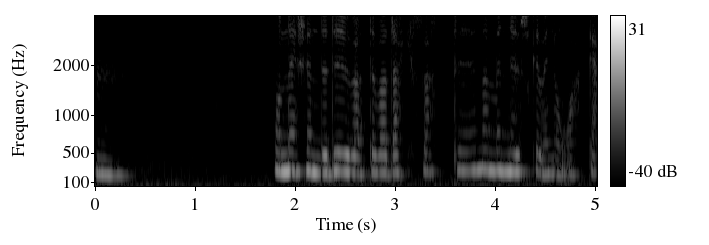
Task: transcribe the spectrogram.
Mm. Och när kände du att det var dags att eh, nej, men nu ska vi nog åka?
